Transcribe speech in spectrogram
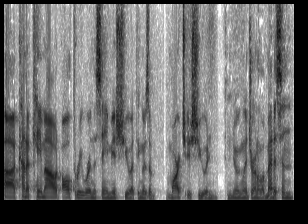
uh, kind of came out. All three were in the same issue. I think it was a March issue in, in New England Journal of Medicine.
